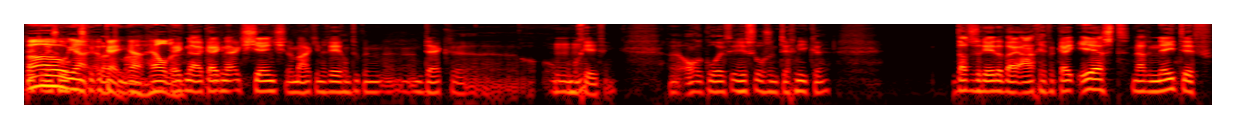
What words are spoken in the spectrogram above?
database oh, ja, okay, te maken. Ja, helder. Kijk naar, kijk naar Exchange, dan maak je in de regel natuurlijk een, een deck uh, om, mm -hmm. omgeving. Uh, Oracle heeft, heeft zo zijn technieken. Dat is de reden dat wij aangeven, kijk eerst naar de native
